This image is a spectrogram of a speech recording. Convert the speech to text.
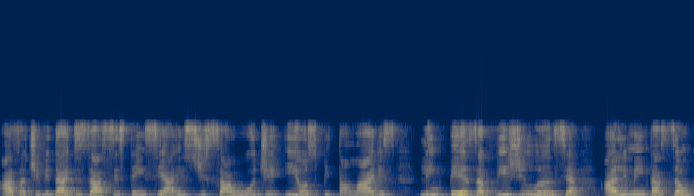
as atividades assistenciais de saúde e hospitalares, limpeza, vigilância, alimentação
